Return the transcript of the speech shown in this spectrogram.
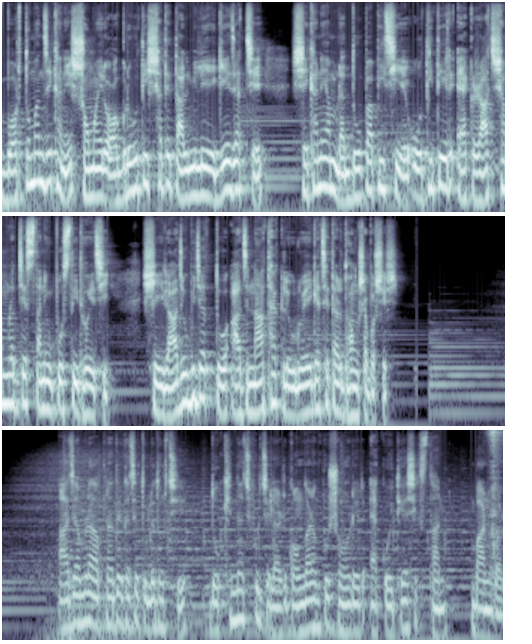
বর্তমান যেখানে সময়ের অগ্রগতির সাথে তাল মিলিয়ে এগিয়ে যাচ্ছে, সেখানে আমরা দুপা পিছিয়ে অতীতের এক রাজ সাম্রাজ্যের স্থানে উপস্থিত হয়েছি। সেই রাজ অভিজাত্য আজ না থাকলেও রয়ে গেছে তার ধ্বংসাবশেষ। আজ আমরা আপনাদের কাছে তুলে ধরছি দক্ষিণ দিনাজপুর জেলার গঙ্গারামপুর শহরের এক ঐতিহাসিক স্থান, বানগড়,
